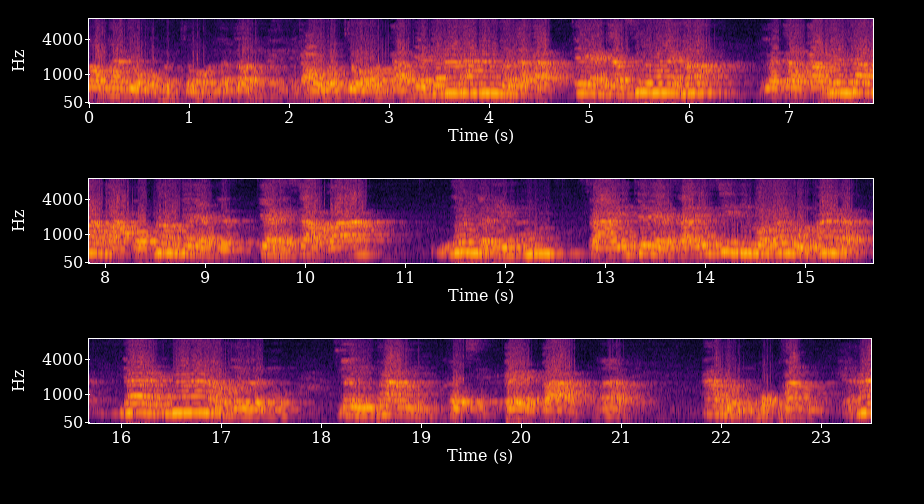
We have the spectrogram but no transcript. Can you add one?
รองนายกอบจแล้วก็อบจกับเจ้าหน้าที่ท่านเบิร์กับแจ้งจะซื้อไว้เนาะแล้วก็การเล่นข้าวมันตากของเฮาจะแจ้งจะแจ้งให้ทราบว่าเงื่อนกระดินสายเจริญสายเอซี่ที่รวมแล้วหมุนมากอะได้ห้าหมื่นหนึ่งพันหกสิบแปดบาทนะ ห้าหมื่นหกพันห้า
